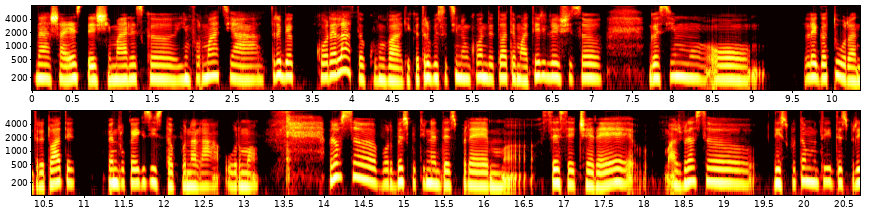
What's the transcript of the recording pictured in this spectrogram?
Da, așa este și mai ales că informația trebuie corelată cumva, adică trebuie să ținem cont de toate materiile și să găsim o legătură între toate, pentru că există până la urmă. Vreau să vorbesc cu tine despre SSCR. Aș vrea să discutăm întâi despre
